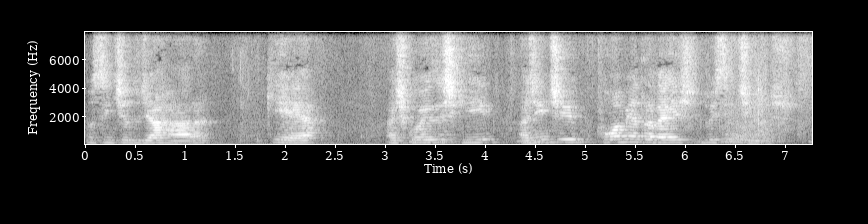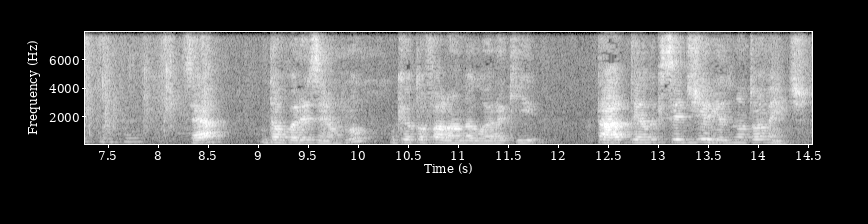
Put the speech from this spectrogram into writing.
no sentido de ahara, que é as coisas que a gente come através dos sentidos. Certo? Então, por exemplo, o que eu estou falando agora aqui está tendo que ser digerido na tua mente.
